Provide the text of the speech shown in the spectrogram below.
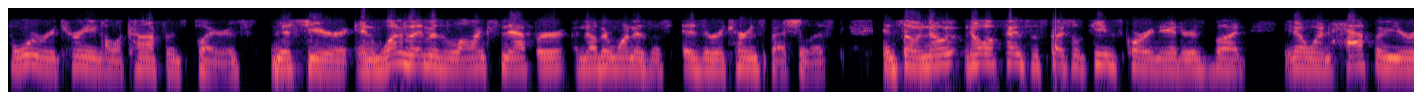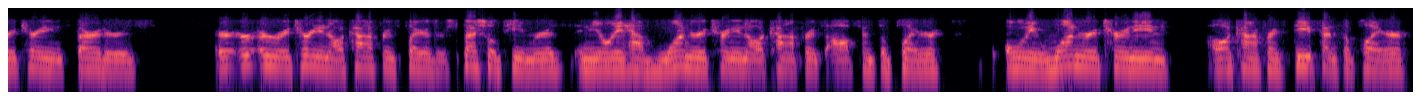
four returning all conference players this year, and one of them is a long snapper, another one is a, is a return specialist. And so, no no offense to special teams coordinators, but you know when half of your returning starters or, or, or returning all conference players are special teamers, and you only have one returning all conference offensive player, only one returning all conference defensive player,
